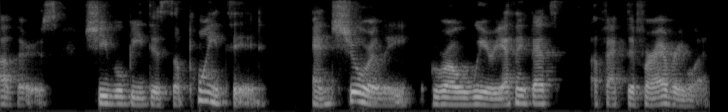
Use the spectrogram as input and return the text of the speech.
others, she will be disappointed and surely grow weary. I think that's effective for everyone.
